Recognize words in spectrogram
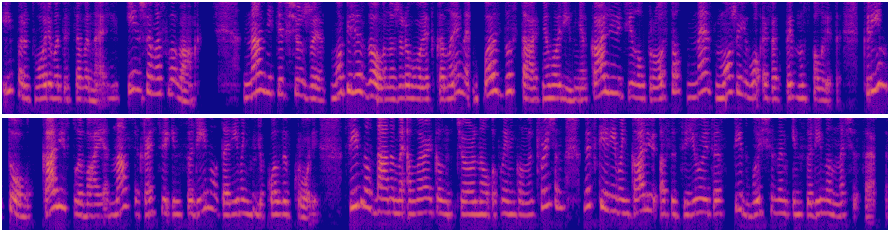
і перетворюватися в енергію. Іншими словами, навіть якщо жир мобілізовано жирової тканини без достатнього рівня калію, тіло просто не зможе його ефективно спалити. Крім того, калій впливає на секрецію інсуліну та рівень глюкози в крові. Згідно з даними American Journal of Clinical Nutrition, низький рівень калію асоціюється з підвищеним інсуліном наше серце.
